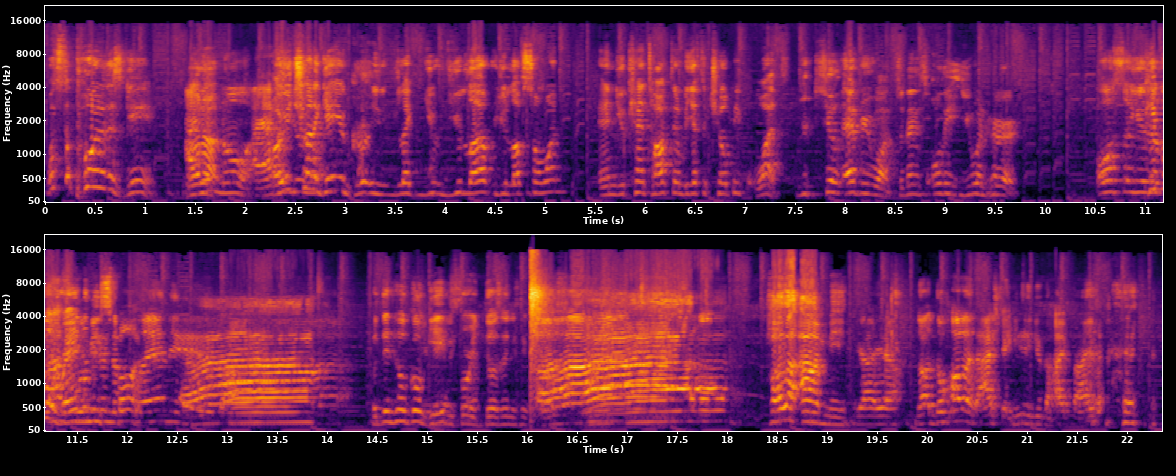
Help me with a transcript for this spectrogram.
What's the point of this game? I No, don't know. I Are you trying to get your girl? Like you, you love, you love someone, and you can't talk to them, but you have to kill people. What? You kill everyone, so then it's only you and her. Also, you're People the last randomly woman in the spawn. planet. Ah. But then he'll go gay before he does anything. Ah. Holla at me. Yeah, yeah. No, don't holla at Ashley. He didn't give the high five.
